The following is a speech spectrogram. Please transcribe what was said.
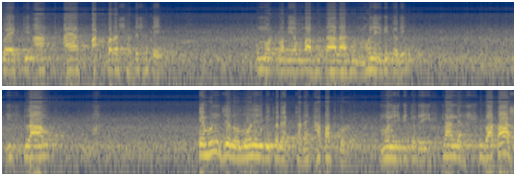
কয়েকটি আয়াত পাঠ করার সাথে সাথে উমর রদি আল্লাহ তালাহুর মনের ভিতরে ইসলাম কেমন যেন মনের ভিতরে একটা রেখাপাত করল। মনের ভিতরে ইসলামের সুবাতাস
